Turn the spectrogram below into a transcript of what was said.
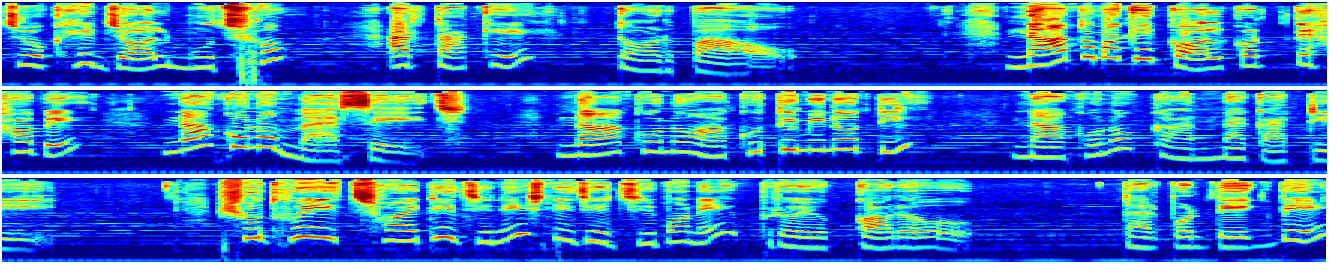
চোখের জল মুছো আর তাকে তড়পাও। না তোমাকে কল করতে হবে, না কোনো মেসেজ, না কোনো আকুতি মিনতি, না কোনো কান্নাকাটি। শুধু এই ছয়টি জিনিস নিজের জীবনে প্রয়োগ করো। তারপর দেখবে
